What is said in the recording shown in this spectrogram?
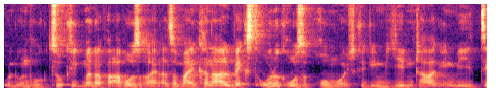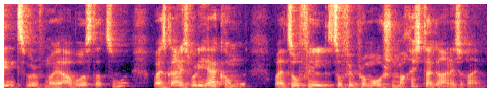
Und, und ruckzuck kriegt man da ein paar Abos rein. Also mein Kanal wächst ohne große Promo. Ich kriege irgendwie jeden Tag irgendwie 10, 12 neue Abos dazu. Weiß gar nicht, wo die herkommen. Weil so viel, so viel Promotion mache ich da gar nicht rein.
